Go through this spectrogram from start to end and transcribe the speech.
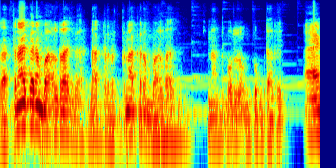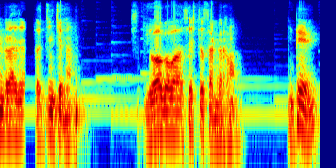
రత్నాకరం బాలరాజు గారు డాక్టర్ రత్నాకరం బాలరాజు అనంతపూర్లో ఉంటుంటారు. ఆయన రాజు రచించిన యోగ వాసిష్ట సంగ్రహం. అంటే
